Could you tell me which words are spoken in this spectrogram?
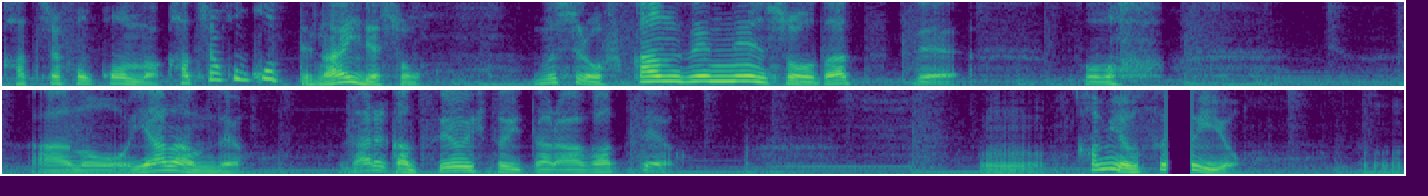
勝ち誇んな。勝ち誇ってないでしょ。むしろ不完全燃焼だっつって、そのあの、嫌なんだよ。誰か強い人いたら上がってよ。うん。髪薄いよ。うん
